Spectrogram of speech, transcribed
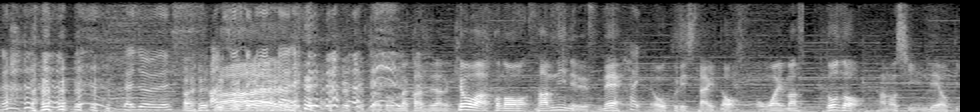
大丈夫です。安心してください。じゃあどんな感じなの？か今日はこの3人でですね、はい。お送りしたいと思います。どうぞ楽しんでお聴き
